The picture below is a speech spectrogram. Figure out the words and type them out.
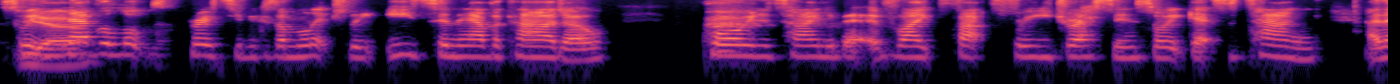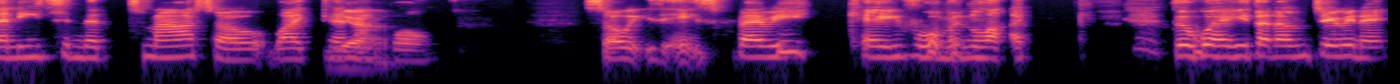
So it Yeah. never looks pretty because I'm literally eating the avocado, pouring a tiny bit of like fat-free dressing so it gets a tang, and then eating the tomato like an Yeah. apple. So it, it's very cave woman like the way that I'm doing it.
